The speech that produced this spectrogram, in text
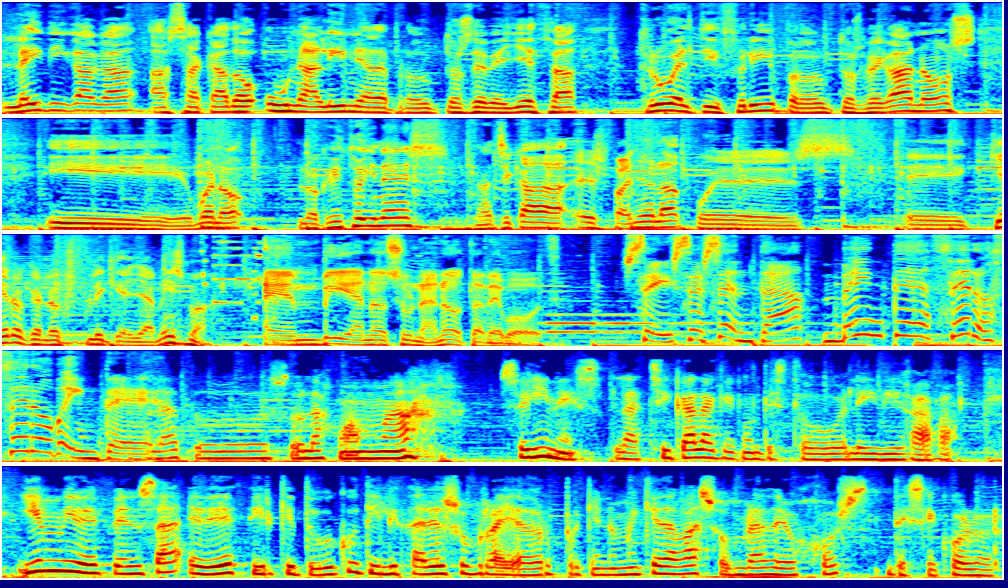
Lady Gaga ha sacado una línea de productos de belleza, cruelty free, productos veganos. Y bueno, lo que hizo Inés, una chica española, pues eh, quiero que lo explique ella misma. Envíanos una nota de voz. 660-200020. Hola a todos, hola Juanma. Soy Inés, la chica a la que contestó Lady Gaga. Y en mi defensa he de decir que tuve que utilizar el subrayador porque no me quedaba sombra de ojos de ese color.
